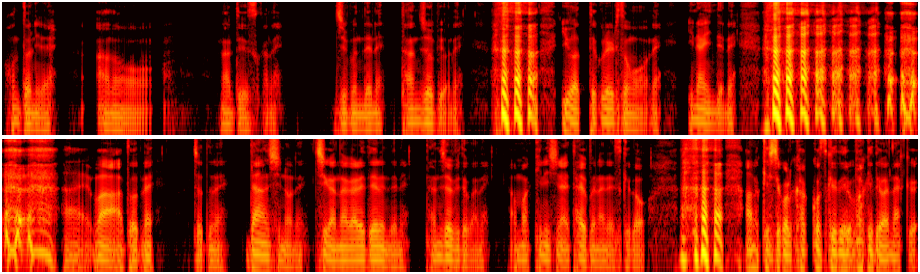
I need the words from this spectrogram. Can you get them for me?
本当にね、あのなんていうんですかね、自分でね、誕生日をね、祝ってくれる人もね、いないんでね。はい、まあ、あとね、ちょっとね、男子のね、血が流れてるんでね、誕生日とかね、あんま気にしないタイプなんですけど、あの決してこれ、かっこつけてるわけではなく、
